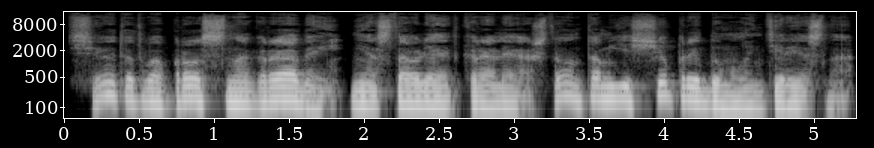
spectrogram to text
Все этот вопрос с наградой не оставляет короля. Что он там еще придумал, интересно?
